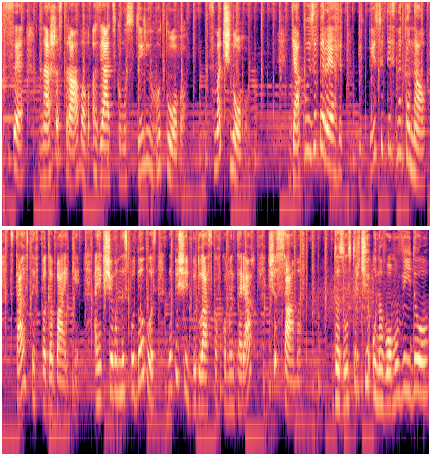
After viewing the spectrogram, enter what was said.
Все, наша страва в азіатському стилі готова. Смачного! Дякую за перегляд! Підписуйтесь на канал, ставте вподобайки. А якщо вам не сподобалось, напишіть, будь ласка, в коментарях, що саме. До зустрічі у новому відео!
